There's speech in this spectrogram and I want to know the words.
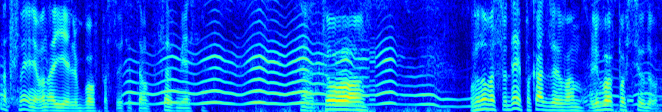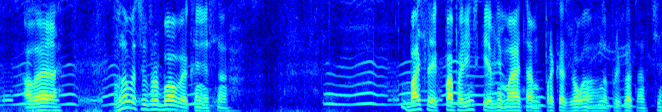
натхнення, вона є любов, по суті, там все вместе, е, то воно вас веде і показує вам любов повсюду. Але воно вас випробовує, звісно. Бачите, як папа римський обнімає там прокаженого, наприклад, там, чи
